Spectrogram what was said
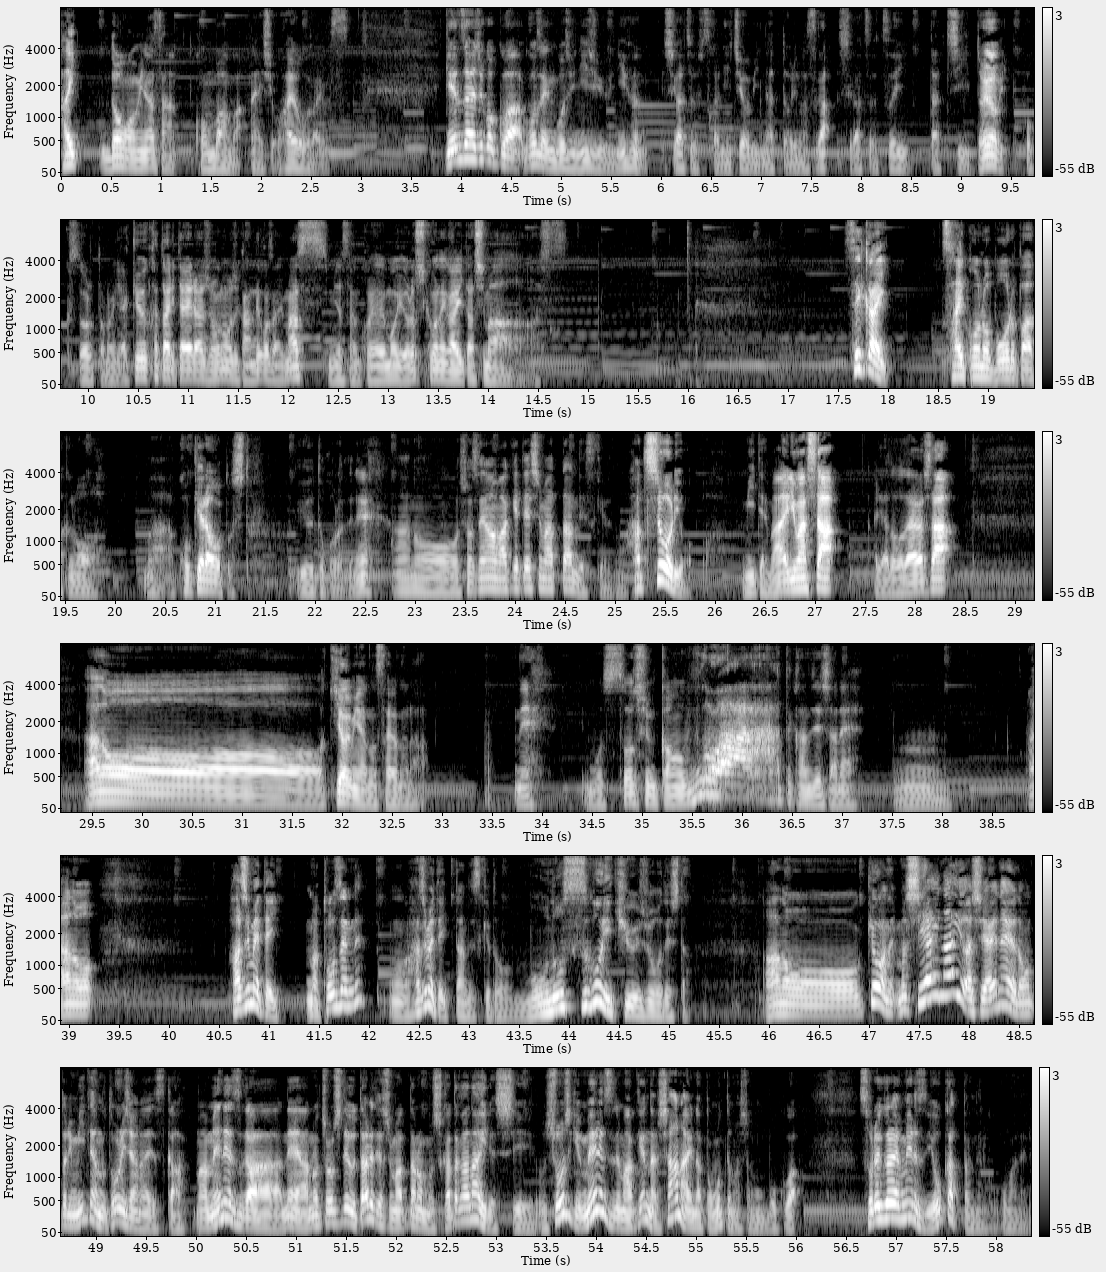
はいどうも皆さんこんばんは。ないしおはようございます。現在時刻は午前5時22分。4月2日日曜日になっておりますが4月1日土曜日フォックストロットの野球語りたいラジオのお時間でございます。皆さんこれもよろしくお願いいたします。世界最高のボールパークのまあこけら落としというところでね。あのー初戦は負けてしまったんですけれども初勝利を見てまいりました。ありがとうございました。あのー、清宮のさよなら。ね。もうその瞬間うわーって感じでしたね。うん。あの初めてまあ当然ね、うん、初めて行ったんですけどものすごい球場でした。あのー今日はね、まあ、試合内容は試合内容で本当に見ての通りじゃないですか、まあ、メネズがねあの調子で打たれてしまったのも仕方がないですし正直メネズで負けんならしゃあないなと思ってましたもん僕は。それぐらいメネズ良かったんだよここまでね。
